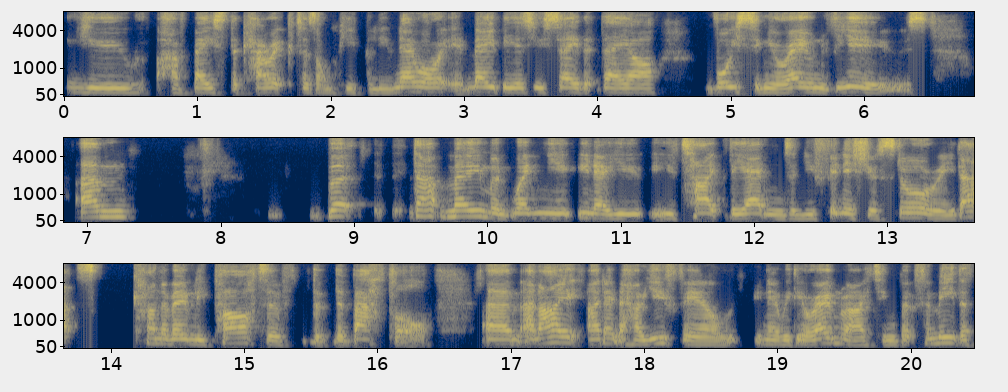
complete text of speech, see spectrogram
you have based the characters on people you know, or it may be, as you say, that they are voicing your own views. Um, but that moment when you you know you you type the end and you finish your story, that's kind of only part of the, the battle. Um, and I I don't know how you feel, you know, with your own writing, but for me, the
